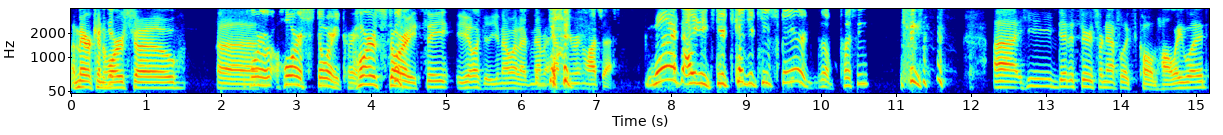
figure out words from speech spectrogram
American Horror Show. Uh, horror horror story, Chris. Horror Story. See, you look you know what? I've never I haven't even watched that. What? I mean, you're because you're too scared, little pussy. Uh, he did a series for Netflix called Hollywood.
